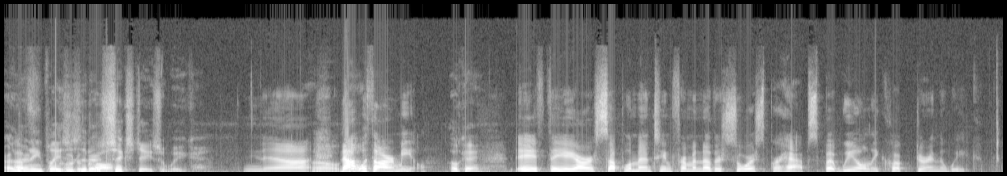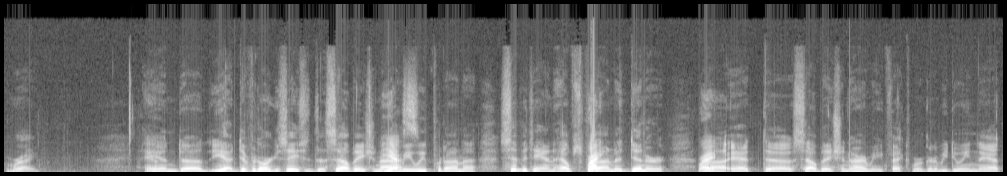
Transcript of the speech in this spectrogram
Are there of any who places to that are call. six days a week? Nah, Oh, okay. not with our meal. Okay, If they are supplementing from another source, perhaps, but we only cook during the week. Right. And, uh, yeah, different organizations, the Salvation Army, Yes. we put on a, Civitan helps put Right. on a dinner uh, Right. at uh, Salvation Army. In fact, we're going to be doing that,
